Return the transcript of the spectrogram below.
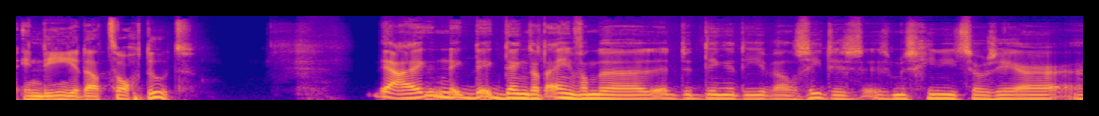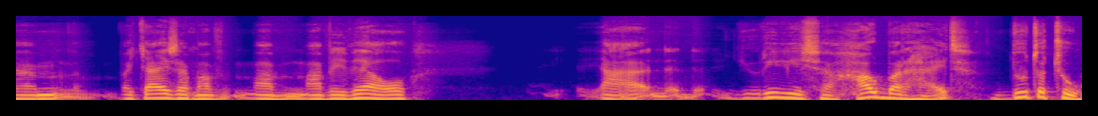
indien je dat toch doet. Ja, ik, ik, denk dat een van de, de dingen die je wel ziet, is, is misschien niet zozeer um, wat jij zegt, maar, maar, maar weer wel. Ja, de, juridische houdbaarheid doet ertoe.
